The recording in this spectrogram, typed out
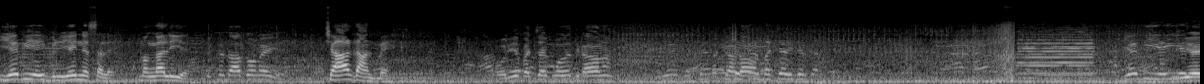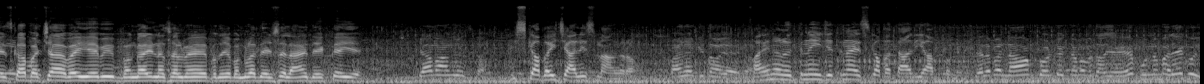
ये भी यही यही नस्ल है बंगाली है। कितने दांतों में ये? चार दांत में। और ये बच्चा कौन है? दिखाओ ना। बच्चा इधर डाल। कर, बच्चा इधर कर। ये भी यही है ये इसका बच्चा है भाई ये भी बंगाली नस्ल में है, पता नहीं बांग्लादेश से लाए देखते ही ये। क्या मांग रहे हो इसका? इसका भाई चालीस मांग रहा हूँ। फाइनल कितना हो जाएगा? फाइनल इतना ही जितना इसका बता दिया आपको मैंने। चलो मैं नाम कॉन्टेक्ट नंबर बता दिया। है फ़ोन नंबर है कोई?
